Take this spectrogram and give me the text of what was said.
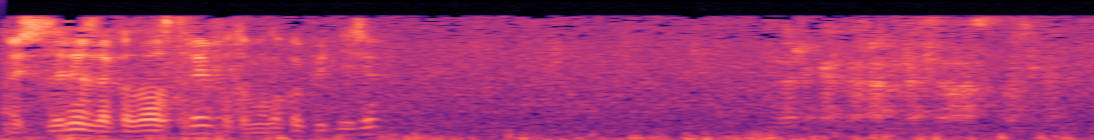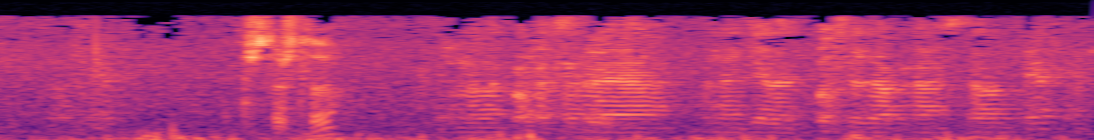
Но если зарез оказалось трейфа, то молоко пить нельзя. Даже когда трефа. Что-что? Молоко, которое она делает после того, как она стала трефом.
